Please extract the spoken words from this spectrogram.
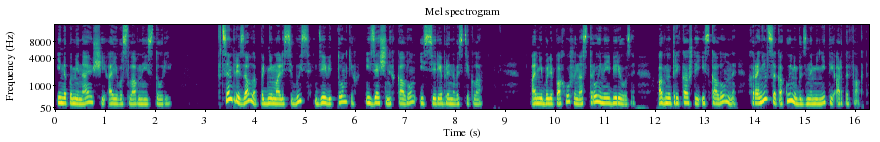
и напоминающий о его славной истории. В центре зала поднимались ввысь девять тонких, изящных колонн из серебряного стекла. Они были похожи на стройные березы, а внутри каждой из колонны хранился какой-нибудь знаменитый артефакт.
